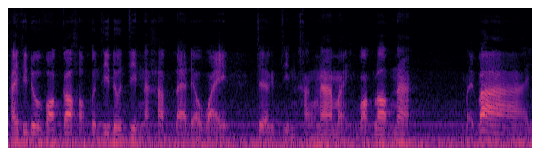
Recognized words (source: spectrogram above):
ใครที่ดูวอล์กก็ขอบคุณที่ดูจินนะครับ และเดี๋ยวไว้เจอกับจินครั้งหน้าใหม่วอล์กรอบหน้า บ๊ายบาย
